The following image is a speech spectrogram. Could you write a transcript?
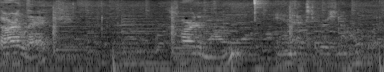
garlic, cardamom, and extra virgin olive oil.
